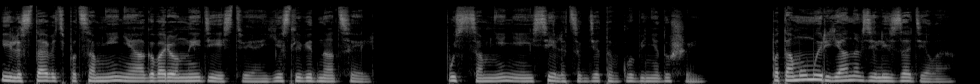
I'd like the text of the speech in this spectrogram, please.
Или ставить под сомнение оговоренные действия, если видна цель. Пусть сомнения и селятся где-то в глубине души. Потому мы рьяно взялись за дело.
